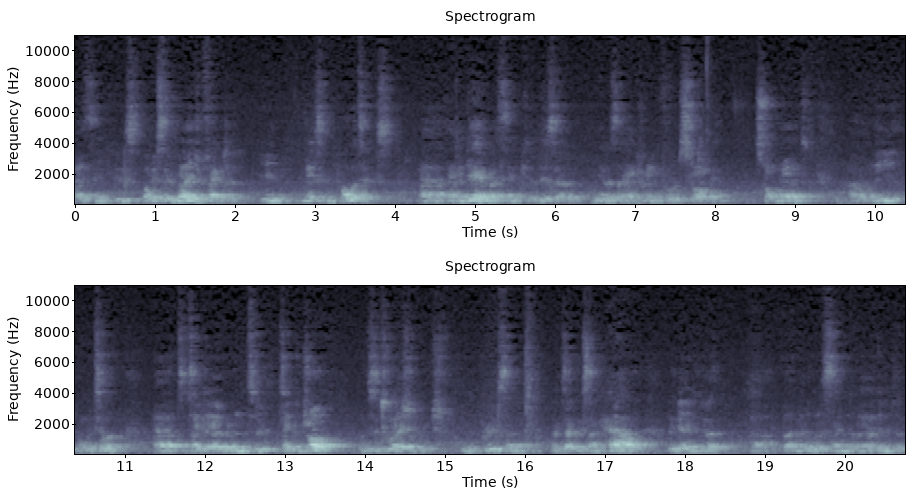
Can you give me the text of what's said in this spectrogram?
I think, is obviously a major factor in Mexican politics. Uh, and again, I think there's a, you know, there's a hankering for a strong, strong hand on the, on the tiller uh, to take it over and to take control of the situation, which know, the saying, not exactly saying how they're going to do it, uh, but nevertheless saying that they are going to do it.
